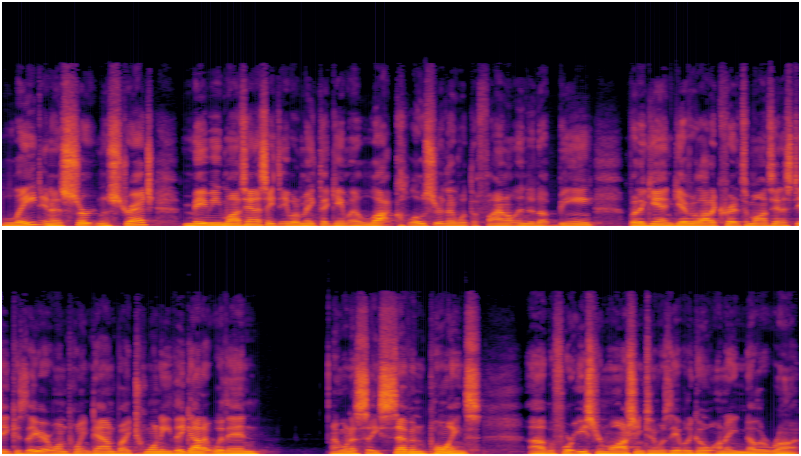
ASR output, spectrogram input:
late in a certain stretch, maybe Montana State's able to make that game a lot closer than what the final ended up being. But again, give a lot of credit to Montana State because they were at one point down by 20. They got it within, I want to say, seven points uh, before Eastern Washington was able to go on another run.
